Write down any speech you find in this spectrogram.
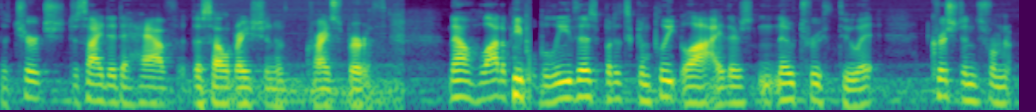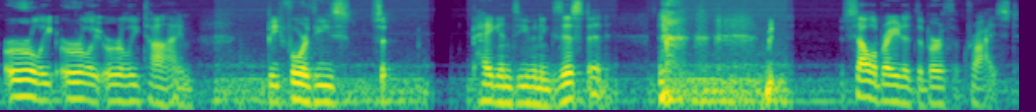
the church decided to have the celebration of Christ's birth. Now, a lot of people believe this, but it's a complete lie. There's no truth to it. Christians from an early, early, early time, before these pagans even existed, celebrated the birth of Christ.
